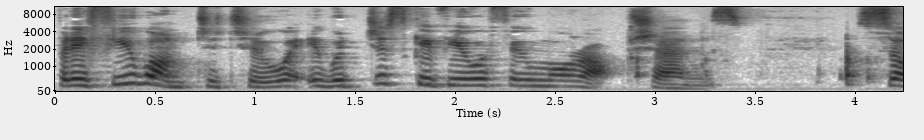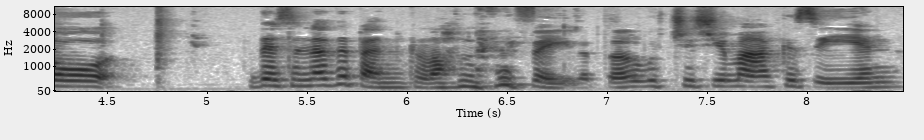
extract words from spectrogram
But if you wanted to, it would just give you a few more options. So there's another bundle on there available, which is your magazine.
